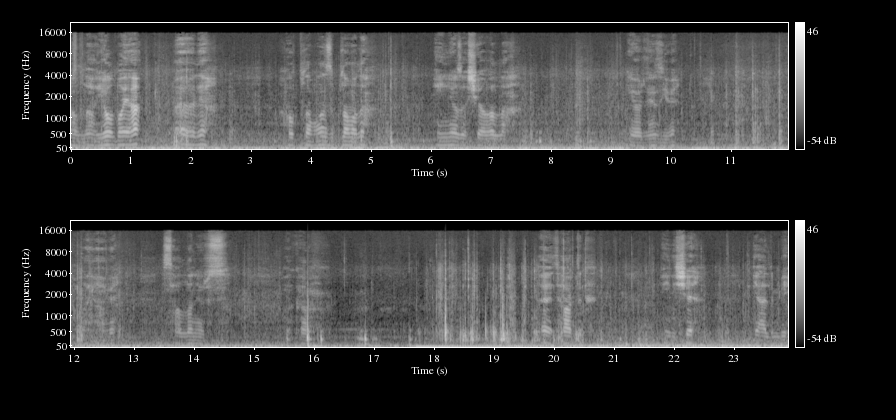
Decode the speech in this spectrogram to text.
Allah yol bayağı öyle hoplamalı zıplamalı iniyoruz aşağı valla. Gördüğünüz gibi bayağı bir sallanıyoruz. Bakalım. Evet artık inişe geldim bir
